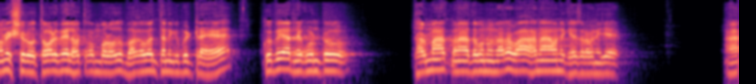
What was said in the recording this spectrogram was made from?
ಮನುಷ್ಯರು ತೋಳ ಮೇಲೆ ಹೊತ್ಕೊಂಡ್ಬರೋದು ಭಗವಂತನಿಗೆ ಬಿಟ್ಟರೆ ಕುಬೇರನಿಗುಂಟು ಧರ್ಮಾತ್ಮನಾದವನು ನರವಾಹನ ಅವನಿಗೆ ಹೆಸರು ಅವನಿಗೆ. ಆ?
